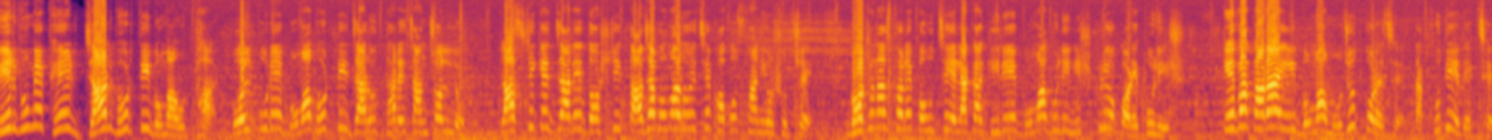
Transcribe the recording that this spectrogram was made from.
বীরভূমে ফের জার ভর্তি বোমা উদ্ধার। বোলপুরে বোমা ভর্তি জার উদ্ধারে চাঞ্চল্য। প্লাস্টিকের জারে দশটি তাজা বোমা রয়েছে খবর স্থানীয় সূত্রে। ঘটনাস্থলে পৌঁছে এলাকা ঘিরে বোমাগুলি নিষ্ক্রিয় করে পুলিশ। কে বা কারা এই বোমা মজুত করেছে, তা খতিয়ে দেখছে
